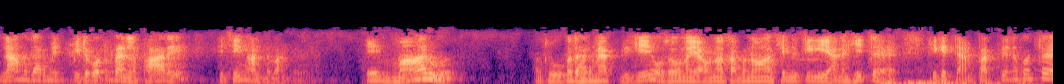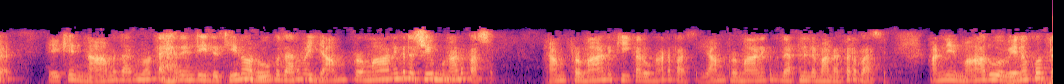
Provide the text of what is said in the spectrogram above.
නාම ධර්මෙ පිටකොට පැනලා පාරේ ඉතින් අන්ධබන්ද වෙනවා. ඒ මාරුව රූප ධර්මයක් දිගේ ඔසවන යවන තබනවා කියන දිගේ යන හිත ඒකේ තැම්පත් වෙනකොට ඒකේ නාම ධර්ම වලට හැරෙන්න ඉඩ තියෙනවා රූප ධර්ම යම් ප්‍රමාණයකට සියුම් වුණාට පස්සේ. යම් ප්‍රමාණයක කීකරු වුණාට පස්සේ යම් ප්‍රමාණයකට දැපෙන දමාගත්තට පස්සේ. අන්නේ මාරුව වෙනකොට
